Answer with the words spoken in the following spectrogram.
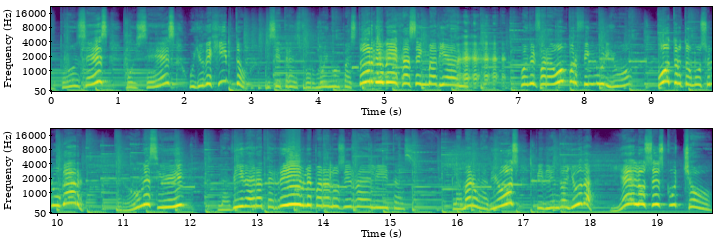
Entonces, Moisés huyó de Egipto y se transformó en un pastor de ovejas en Madián. Cuando el faraón por fin murió, otro tomó su lugar. Pero aún así, la vida era terrible para los israelitas. Clamaron a Dios pidiendo ayuda y Él los escuchó.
